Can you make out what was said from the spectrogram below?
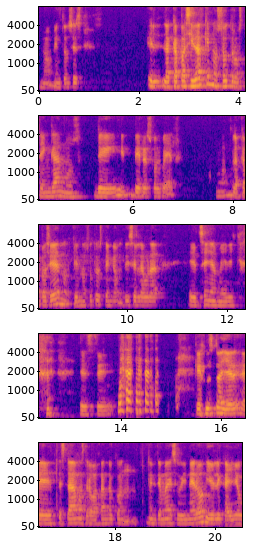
¿no? Entonces, la capacidad que nosotros tengamos de, de resolver la capacidad que nosotros tengamos, dice Laura, enséñame, Eric, este, que justo ayer eh, estábamos trabajando con el tema de su dinero y hoy le cayó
